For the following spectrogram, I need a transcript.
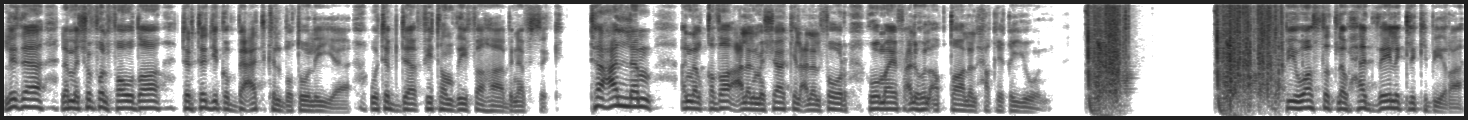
لذا لما تشوف الفوضى ترتدي قبعتك البطولية وتبدأ في تنظيفها بنفسك. تعلم أن القضاء على المشاكل على الفور هو ما يفعله الأبطال الحقيقيون. بواسطة لوحات ذيلك الكبيرة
